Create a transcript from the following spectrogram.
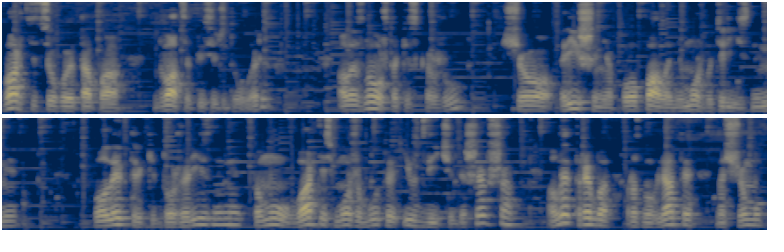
Вартість цього етапу 20 тисяч доларів. Але знову ж таки скажу, що рішення по опаленню можуть бути різними, по електриці теж різними, тому вартість може бути і вдвічі дешевша, але треба розмовляти, на чому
